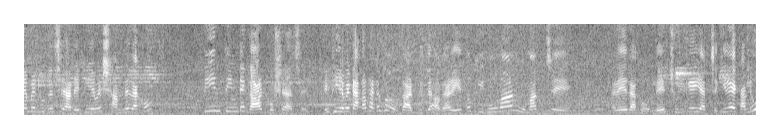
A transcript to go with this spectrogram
এটিএম ঢুকেছে আর এটিএম এর সামনে দেখো তিন তিনটে গার্ড বসে আছে। এটিএম এ টাকা থাকে তো গার্ড দিতে হবে। আর এ তো কি ঘুমান ঘুমাচ্ছে। আর এ দেখো লেট ছুলকেই যাচ্ছে। কি রে কালু?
